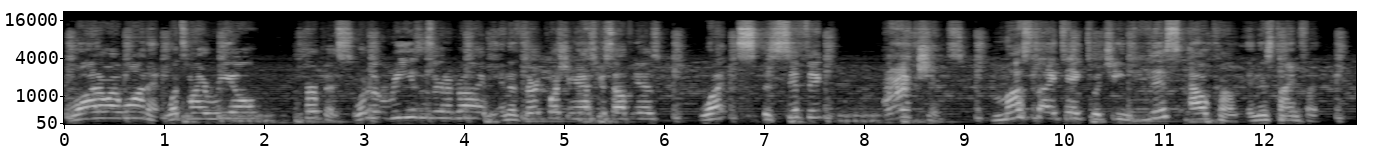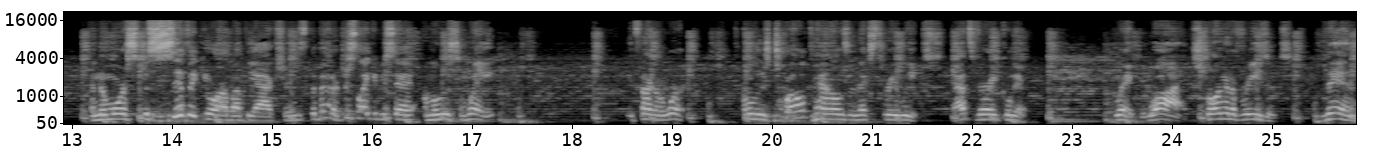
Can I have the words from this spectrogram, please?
Why do I want it? What's my real purpose? What are the reasons they're going to drive me? And the third question you ask yourself is what specific actions must I take to achieve this outcome in this time frame? And the more specific you are about the actions, the better. Just like if you say, I'm going to lose some weight, it's not going to work. To lose 12 pounds in the next three weeks. That's very clear. Great. Why? Strong enough reasons. Then,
